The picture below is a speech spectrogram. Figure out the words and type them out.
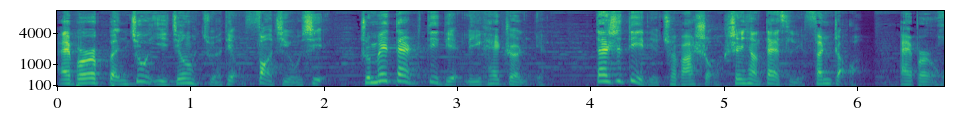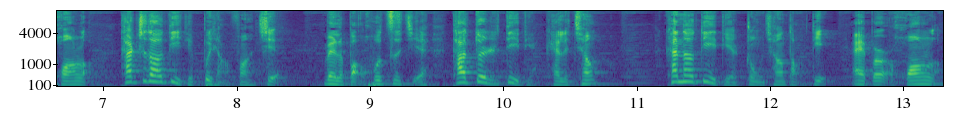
埃博尔本就已经决定放弃游戏，准备带着弟弟离开这里，但是弟弟却把手伸向袋子里翻找。埃博尔慌了，他知道弟弟不想放弃，为了保护自己，他对着弟弟开了枪。看到弟弟中枪倒地，埃博尔慌了。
